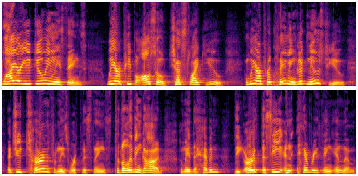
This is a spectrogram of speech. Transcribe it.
why are you doing these things? We are people also just like you. We are proclaiming good news to you that you turn from these worthless things to the living God who made the heaven, the earth, the sea, and everything in them.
